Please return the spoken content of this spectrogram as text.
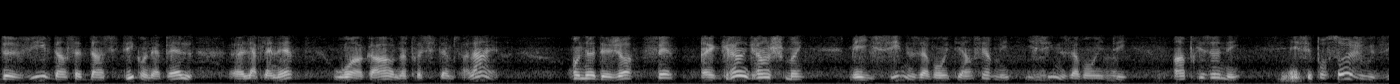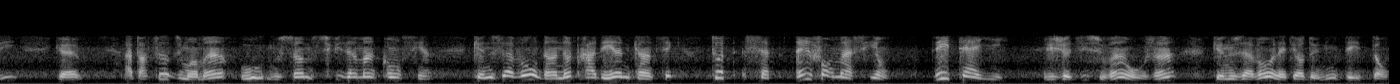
de vivre dans cette densité qu'on appelle euh, la planète ou encore notre système solaire. On a déjà fait un grand, grand chemin. Mais ici, nous avons été enfermés. Ici, nous avons été emprisonnés. Et c'est pour ça que je vous dis que, à partir du moment où nous sommes suffisamment conscients que nous avons dans notre ADN quantique toute cette information détaillée, et je dis souvent aux gens que nous avons à l'intérieur de nous des dons,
